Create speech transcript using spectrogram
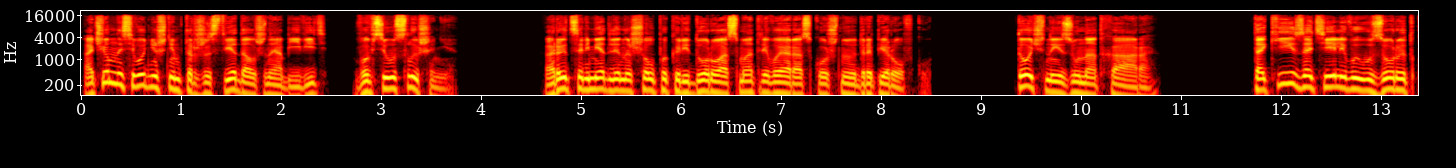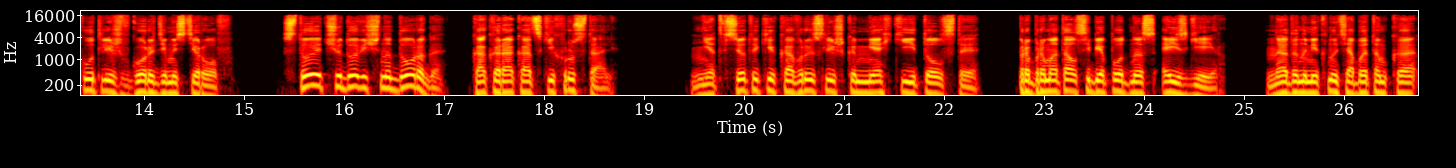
о чем на сегодняшнем торжестве должны объявить во всеуслышание. Рыцарь медленно шел по коридору, осматривая роскошную драпировку. Точно из Унатхаара. Такие затейливые узоры ткут лишь в городе мастеров. Стоят чудовищно дорого, как иракатский хрусталь. Нет, все-таки ковры слишком мягкие и толстые, пробормотал себе под нос Эйсгейр. Надо намекнуть об этом к...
